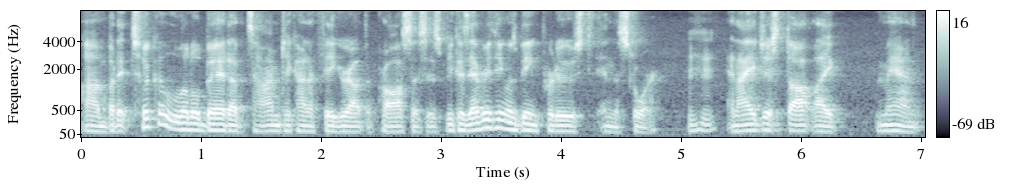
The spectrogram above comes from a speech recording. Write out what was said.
Um, but it took a little bit of time to kind of figure out the processes because everything was being produced in the store. Mm-hmm. And I just thought, like, man,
